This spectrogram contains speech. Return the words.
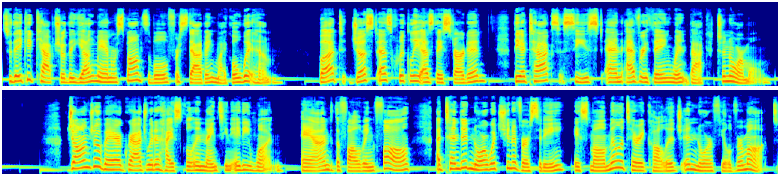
so they could capture the young man responsible for stabbing Michael Whitham. But just as quickly as they started, the attacks ceased and everything went back to normal. John Joubert graduated high school in 1981 and, the following fall, attended Norwich University, a small military college in Northfield, Vermont.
